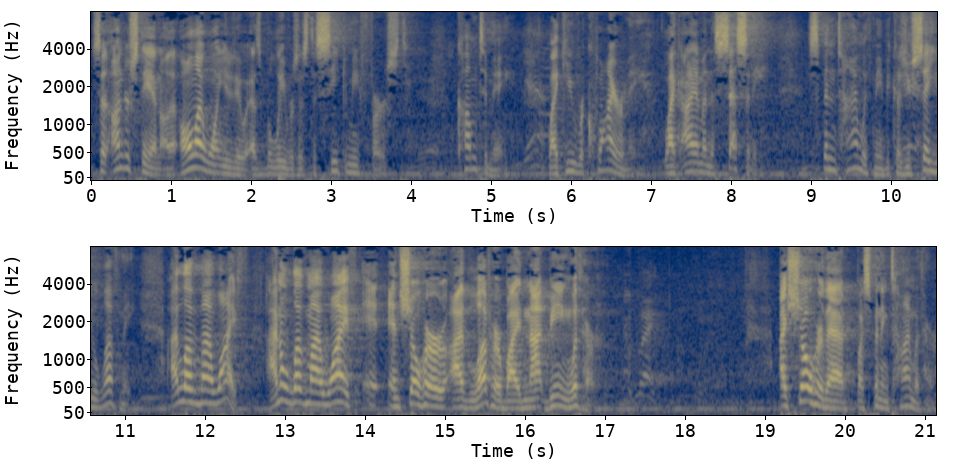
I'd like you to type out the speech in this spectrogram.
Said, understand that all I want you to do as believers is to seek me first. Come to me like you require me, like I am a necessity. Spend time with me because you say you love me. I love my wife. I don't love my wife and show her I love her by not being with her. Right. I show her that by spending time with her.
